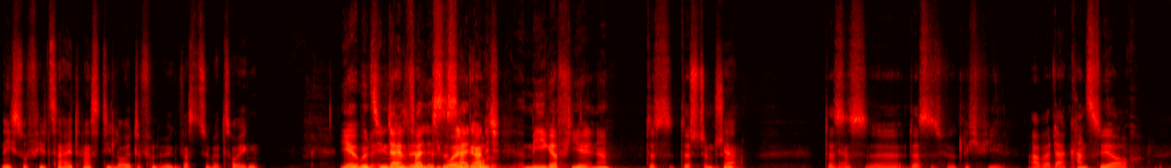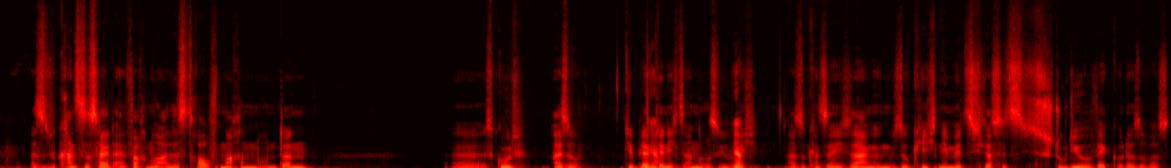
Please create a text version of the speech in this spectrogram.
nicht so viel Zeit hast, die Leute von irgendwas zu überzeugen. Ja, gut, in deinem Fall ist es halt auch mega viel, ne? Das, das stimmt schon. Ja. Das, ja. Ist, äh, das ist wirklich viel. Aber da kannst du ja auch, also du kannst es halt einfach nur alles drauf machen und dann äh, ist gut. Also Dir bleibt ja, ja nichts anderes übrig. Ja. Also kannst du ja nicht sagen, irgendwie so, okay, ich nehme jetzt, ich lasse jetzt das Studio weg oder sowas.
